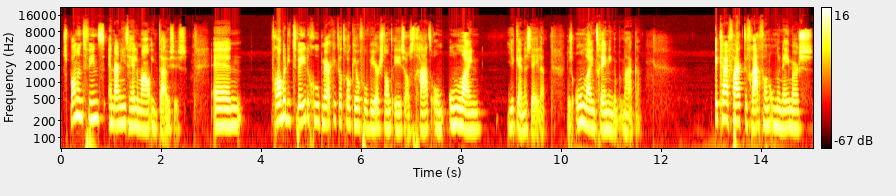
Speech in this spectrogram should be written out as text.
spannend vindt en daar niet helemaal in thuis is. En vooral bij die tweede groep merk ik dat er ook heel veel weerstand is als het gaat om online je kennis delen. Dus online trainingen maken. Ik krijg vaak de vraag van ondernemers:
